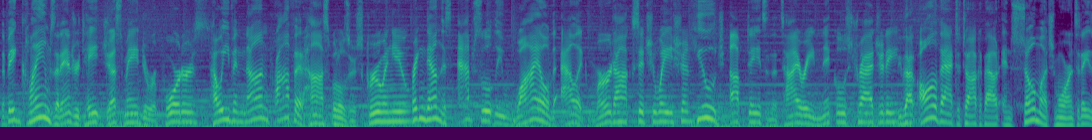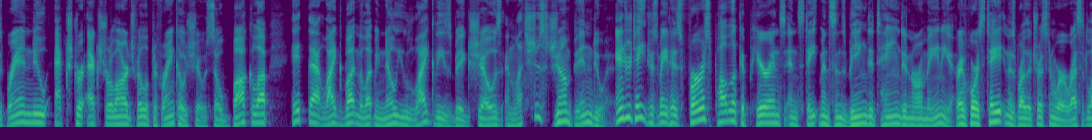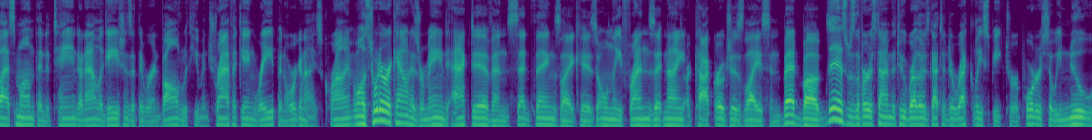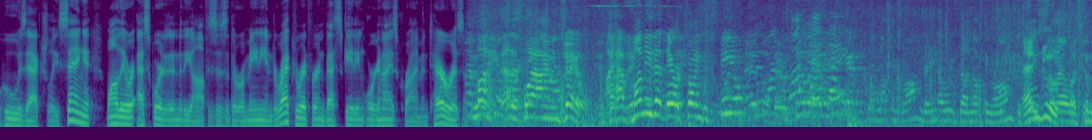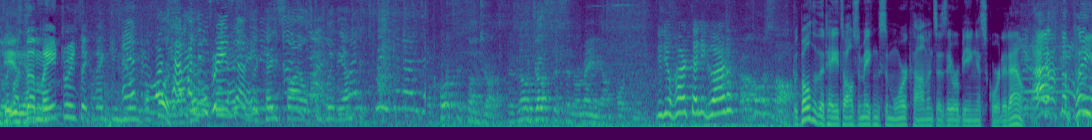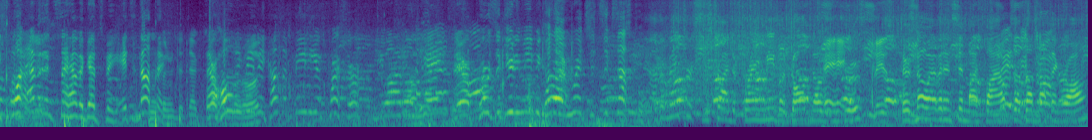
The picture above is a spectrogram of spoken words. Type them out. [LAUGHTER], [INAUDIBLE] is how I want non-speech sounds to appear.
the big claims that Andrew Tate just made to reporters, how even non-profit hospitals are screwing you, breaking down this absolutely wild Alec Murdaugh situation, huge updates in the Tyre Nichols tragedy. We've got all that to talk about and so much more in today's brand new extra extra large Philip DeFranco show. So buckle up, hit that like button to let me know you like these big shows, and let's just jump into it. Andrew Tate just made his first public appearance and statement since being detained in Romania. Right, of course, Tate and his brother Tristan were arrested last month and detained on allegations that they were involved with human trafficking, rape, and organized crime. While his Twitter account has remained active and said things like his only friends at night are cockroaches, lice, and bedbugs, this was the first time the two brothers got to directly speak to reporters, so we knew who was actually saying it while they were escorted into the offices of the Romanian Directorate for investigating organized crime and terrorism. My money. That is why I'm in jail. I have money that they are trying to steal. We've done nothing wrong. They know we've done nothing wrong. The case Andrew, file is completely the empty. matrix making you? Andrew, what happened in prison? The case file is completely empty. Why is prison under? Of course it's unjust. There's no justice in Romania, unfortunately. Did you hurt any girl? Of course not. With both of the Tates also making some more comments as they were being escorted out. Ask the police what evidence they have against me. It's nothing. They're holding me because of media pressure. You are okay? They're persecuting me because I'm rich and successful. The Matrix is trying to frame me, but God knows the truth. There's no evidence in my file 'cause I've done nothing wrong.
